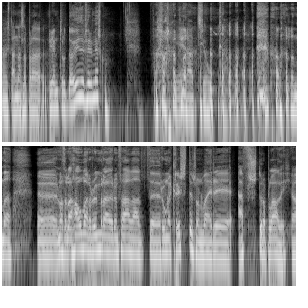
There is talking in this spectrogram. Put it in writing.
Hann er alltaf bara glemtur og dauður fyrir mér sko. það var ég er að tjóka það var hérna uh, náttúrulega hávarar umræður um það að uh, Rúna Kristinsson væri efstur á blaði hjá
